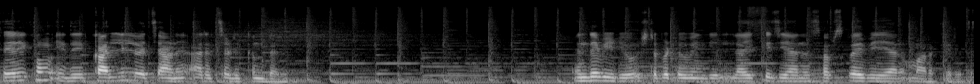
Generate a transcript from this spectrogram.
ശരിക്കും ഇത് കല്ലിൽ വെച്ചാണ് അരച്ചെടുക്കേണ്ടത് എന്റെ വീഡിയോ ഇഷ്ടപ്പെട്ടുവെങ്കിൽ ലൈക്ക് ചെയ്യാനും സബ്സ്ക്രൈബ് ചെയ്യാനും മറക്കരുത്.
